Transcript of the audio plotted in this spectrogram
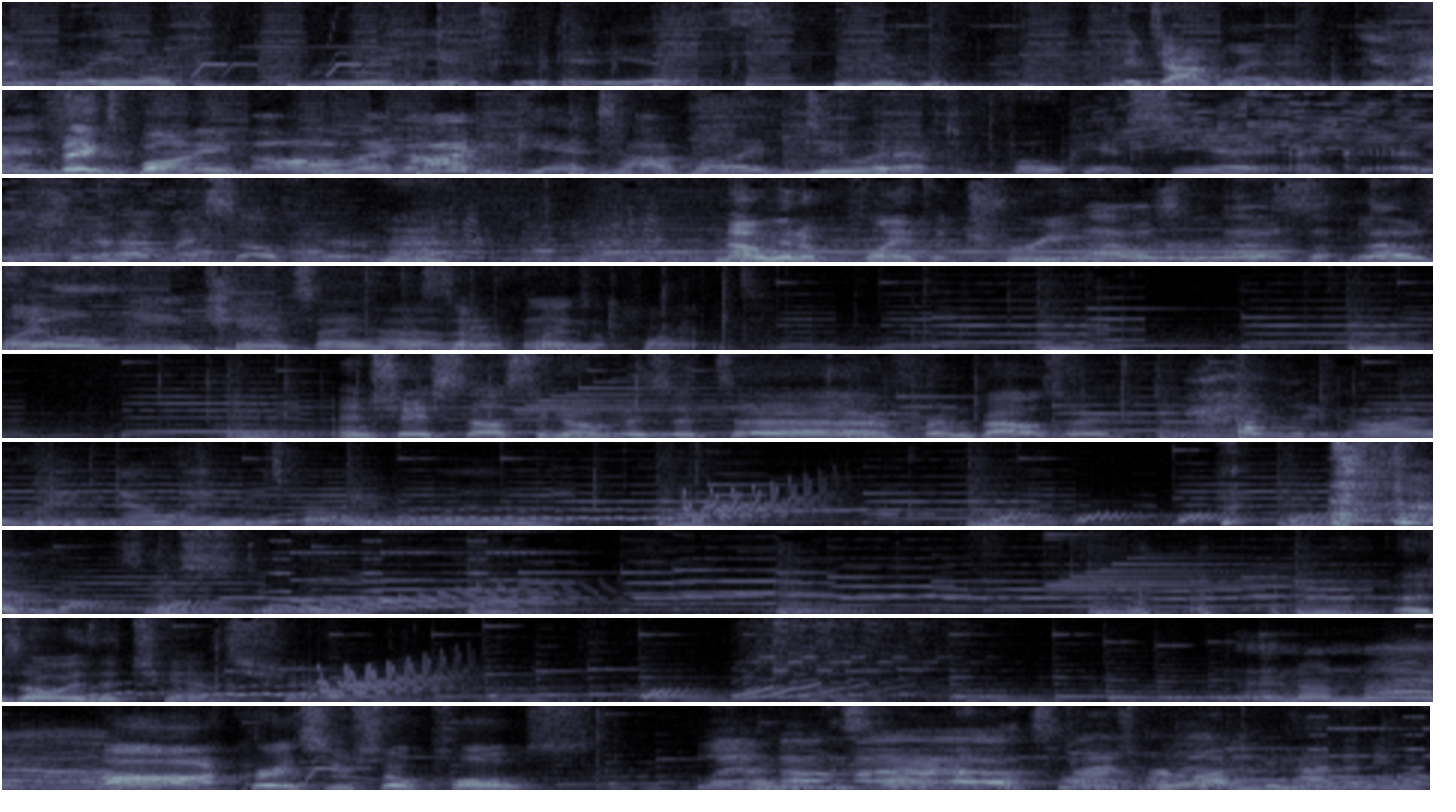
Good job, Landon. You guys. Thanks, Bonnie. Oh my god, you can't talk while I do it. I have to focus. See, I, I, should have had myself there. Now I'm gonna plant a tree. That was that was a that was the only chance I had. Next time I to plant a plant. And Shae still has to go visit uh, our friend Bowser. Oh my god, Land- now Landon's probably gonna win. so stupid. There's always a chance, Shae. And on my uh, Ah, Chris, you're so close. Land thought on the my star. I uh, thought the stars plant, were left behind anyways.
